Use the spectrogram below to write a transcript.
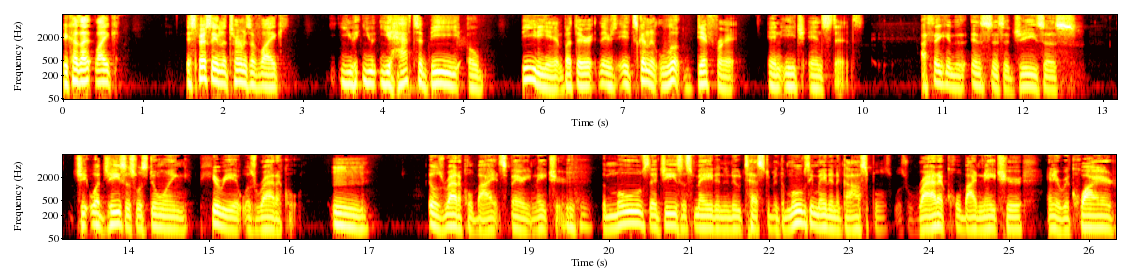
because I like, especially in the terms of like, you you you have to be obedient, but there there's it's going to look different in each instance. I think in the instance of Jesus, what Jesus was doing, period, was radical. Mm. It was radical by its very nature. Mm-hmm. The moves that Jesus made in the New Testament, the moves he made in the Gospels, was radical by nature, and it required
